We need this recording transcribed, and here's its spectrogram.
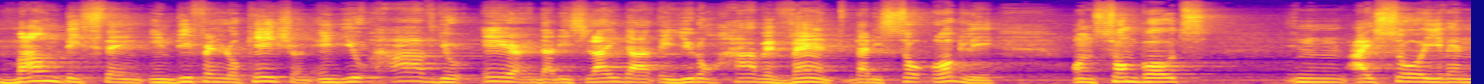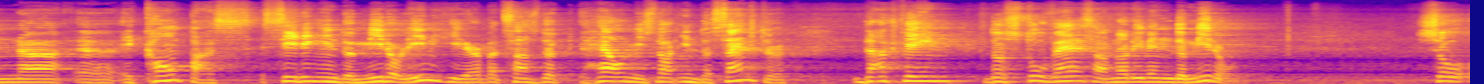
mount this thing in different location and you have your air that is like that and you don't have a vent that is so ugly on some boats mm, i saw even uh, uh, a compass sitting in the middle in here but since the helm is not in the center that thing those two vents are not even in the middle so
